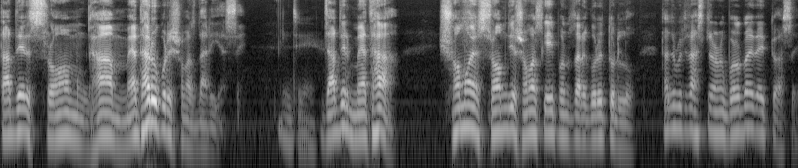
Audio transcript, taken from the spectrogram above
তাদের শ্রম ঘাম মেধার উপরে সমাজ দাঁড়িয়ে আছে। যাদের মেধা সময় শ্রম দিয়ে সমাজকে এই পর্যন্ত তারা গড়ে তুললো তাদের প্রতি রাষ্ট্রের অনেক বড় দায় দায়িত্ব আছে।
